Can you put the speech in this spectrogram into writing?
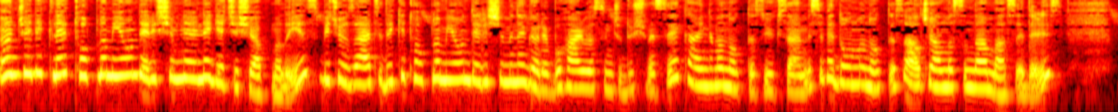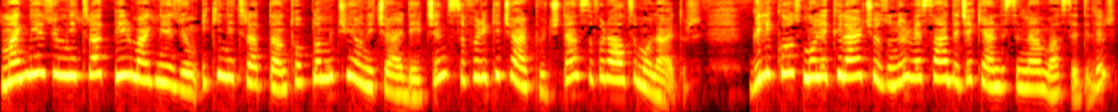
Öncelikle toplam iyon derişimlerine geçiş yapmalıyız. Bir çözeltideki toplam iyon derişimine göre buhar basıncı düşmesi, kaynama noktası yükselmesi ve donma noktası alçalmasından bahsederiz. Magnezyum nitrat 1 magnezyum 2 nitrattan toplam 3 iyon içerdiği için 0,2 çarpı 3'ten 0,6 molardır. Glikoz moleküler çözünür ve sadece kendisinden bahsedilir.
